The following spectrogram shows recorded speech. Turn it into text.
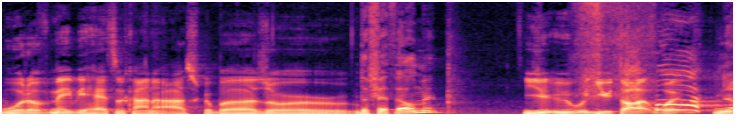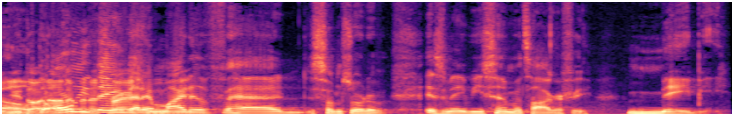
would have maybe had some kind of Oscar buzz, or the Fifth Element? you you, you thought what? No, you thought the only thing that it might have had some sort of is maybe cinematography. Maybe,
